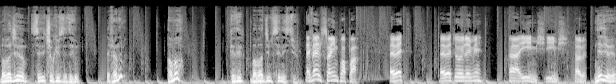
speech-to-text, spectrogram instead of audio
babacığım seni çok özledim. Efendim? Ama Kadir babacığım seni istiyor. Efendim sayın papa. Evet. Evet öyle mi? Ha iyiymiş iyiymiş tabi. Ne diyor ya?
